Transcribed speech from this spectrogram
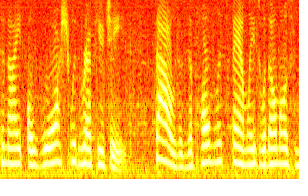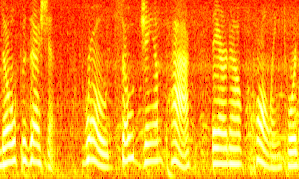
tonight awash with refugees. Thousands of homeless families with almost no possessions. Roads so jam-packed, they are now crawling toward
